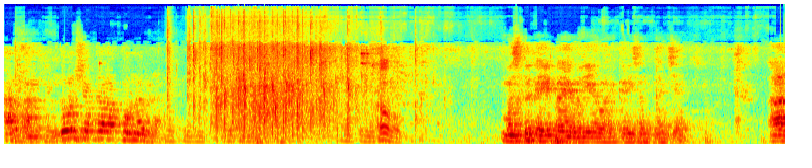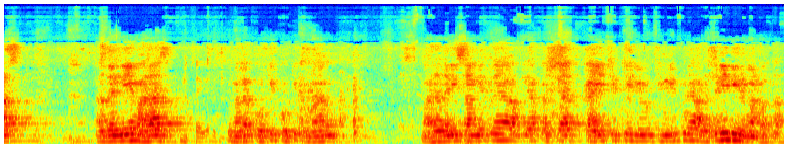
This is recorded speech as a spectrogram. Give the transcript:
अर्पण दोन शब्दाला पूर्ण करा हो हो. मस्तक आहे पायावर या वारकरी संतांच्या. आज आदरणीय महाराज तुम्हाला कोटी कोटी प्रणाम. महाराजांनी सांगितलं आपल्या पश्चात काही चिठ्ठी लिहून ठेवली पुढे अडचणी निर्माण होतात.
